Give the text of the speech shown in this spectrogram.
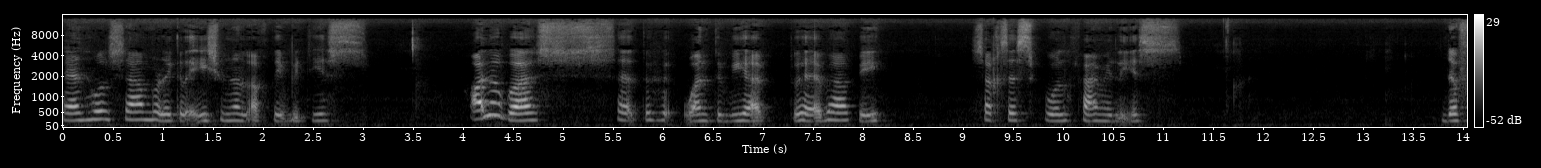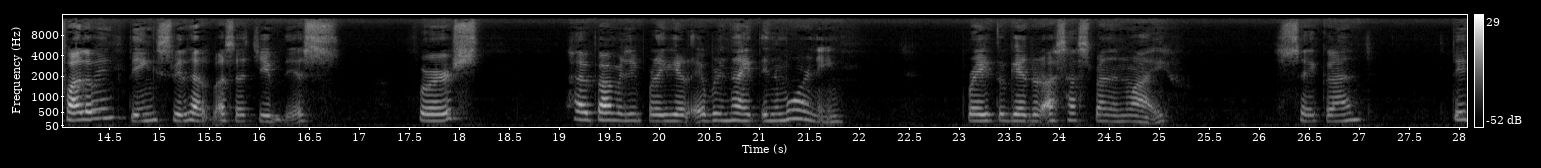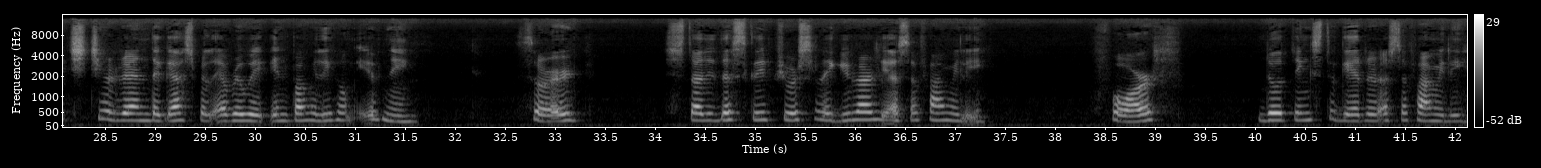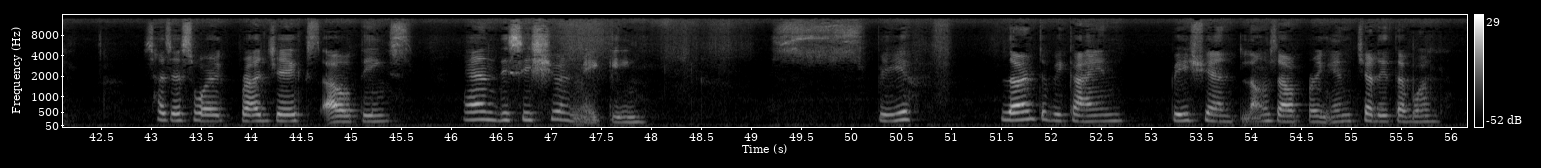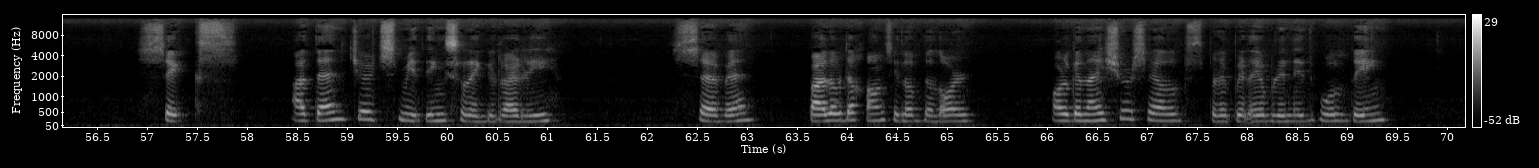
and wholesome recreational activities. all of us want to be happy, to have happy, successful families. The following things will help us achieve this. First, have family prayer every night in the morning. Pray together as husband and wife. Second, teach children the gospel every week in family home evening. Third, study the scriptures regularly as a family. Fourth, do things together as a family, such as work projects, outings, and decision making. Fifth, learn to be kind, patient, long suffering, and charitable. 6. Attend church meetings regularly. 7. Follow the counsel of the Lord. Organize yourselves, prepare every needful thing,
